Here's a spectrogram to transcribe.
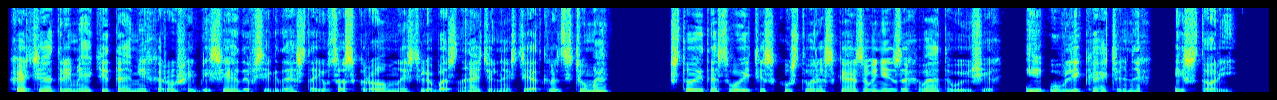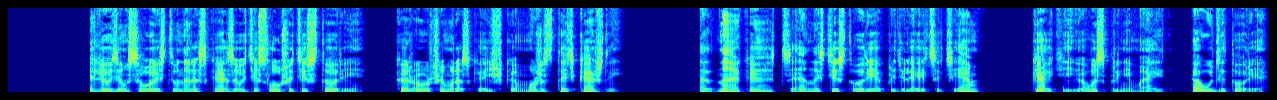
Хотя тремя китами хорошей беседы всегда остаются скромность, любознательность и открытость ума, стоит освоить искусство рассказывания захватывающих и увлекательных историй. Людям свойственно рассказывать и слушать истории, Хорошим рассказчиком может стать каждый. Однако ценность истории определяется тем, как ее воспринимает аудитория.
